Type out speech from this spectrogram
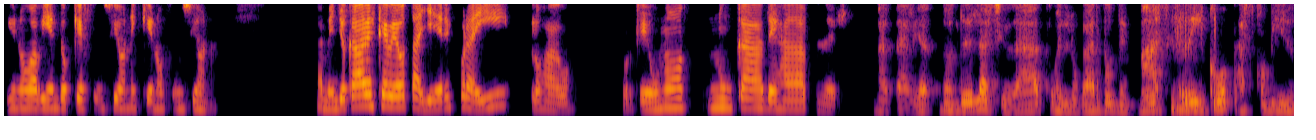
y uno va viendo qué funciona y qué no funciona. También yo cada vez que veo talleres por ahí, los hago porque uno nunca deja de aprender. Natalia, ¿dónde es la ciudad o el lugar donde más rico has comido?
